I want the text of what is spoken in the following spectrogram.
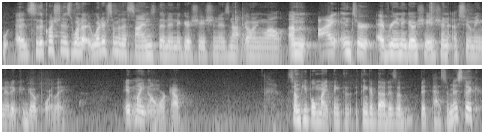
well? Uh, so the question is, what are, what are some of the signs that a negotiation is not going well? Um, I enter every negotiation assuming that it could go poorly. It might not work out. Some people might think, that, think of that as a bit pessimistic,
